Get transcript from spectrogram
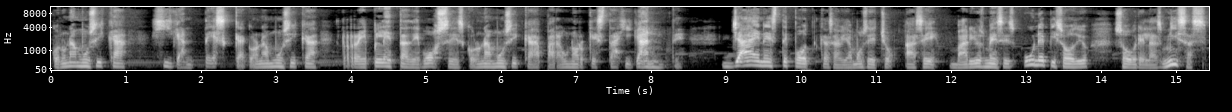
con una música gigantesca, con una música repleta de voces, con una música para una orquesta gigante. Ya en este podcast habíamos hecho hace varios meses un episodio sobre las misas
